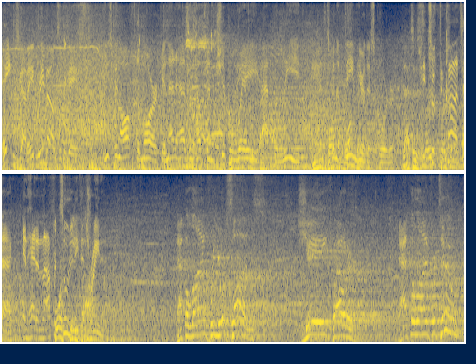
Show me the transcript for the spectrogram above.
Ayton's got eight rebounds in the game. He's been off the mark, and that hasn't helped them chip away at the lead. It's been a theme here this quarter. That's his He first took the contact foul. and had an opportunity to foul. drain it. At the line for your Suns, Jae Crowder. At the line for two,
